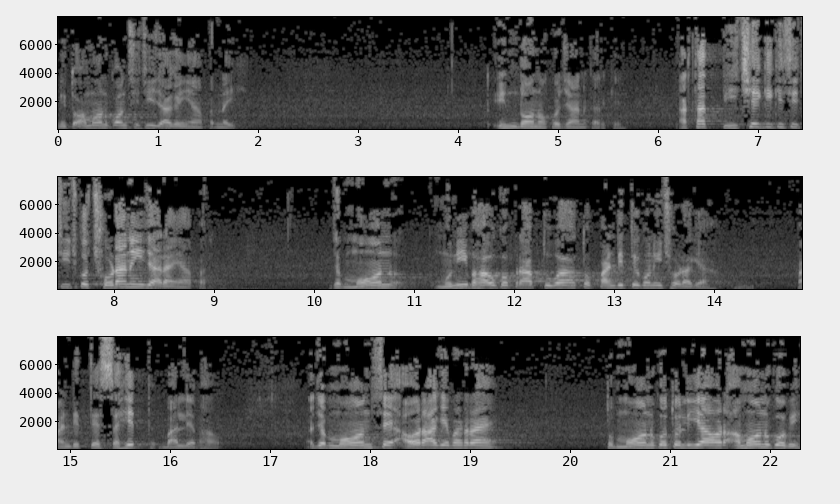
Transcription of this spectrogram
नहीं तो अमौन कौन सी चीज़ आ गई यहाँ पर? नहीं। तो इन दोनों को जान करके अर्थात पीछे की किसी चीज़ को छोड़ा नहीं जा रहा है यहाँ पर। जब मौन मुनि भाव को प्राप्त हुआ तो पांडित्य को नहीं छोड़ा गया। पांडित्य सहित बाल्य भाव। और जब मौन से और आगे बढ़ रहा है तो मौन को तो लिया और अमौन को भी,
